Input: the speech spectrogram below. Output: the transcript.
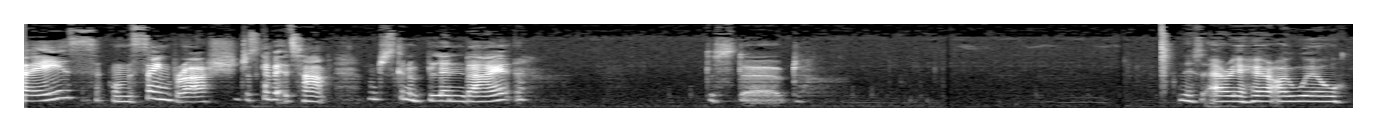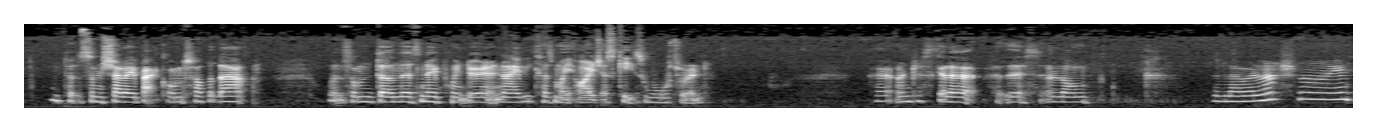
Phase on the same brush, just give it a tap. I'm just going to blend out Disturbed. This area here I will put some shadow back on top of that. Once I'm done, there's no point doing it now because my eye just keeps watering. I'm just going to put this along the lower lash line.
